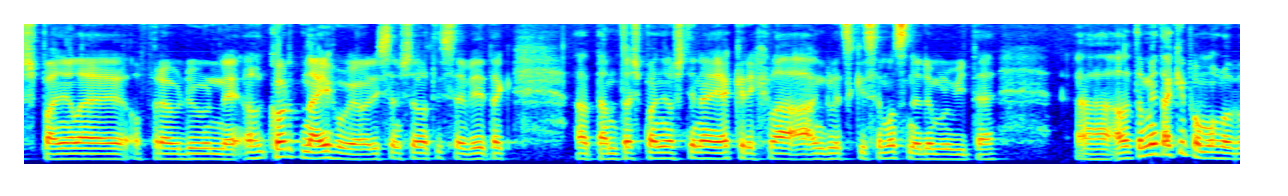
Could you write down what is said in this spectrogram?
Španělé opravdu, ne, kort na jihu, jo. když jsem šel na ty Sevy, tak a tam ta španělština je jak rychlá a anglicky se moc nedomluvíte. Ale to mi taky pomohlo,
